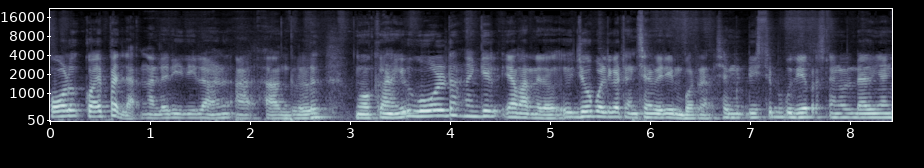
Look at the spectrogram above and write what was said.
കോൾ കുഴപ്പമില്ല. നല്ല രീതിയിലാണ് ആംഗിളിൽ നോക്കുകയാണെങ്കിൽ ഗോൾഡ് ആണെങ്കിൽ ഞാൻ പറഞ്ഞല്ലോ ജോ പൊളിറ്റിക്കൽ ടെൻഷൻ വെരി ഇമ്പോർട്ടന്റ് പക്ഷേ മിഡിൽ ഈസ്റ്റ് ഇപ്പോൾ പുതിയ പ്രശ്നങ്ങൾ ഉണ്ടായത് ഞാൻ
